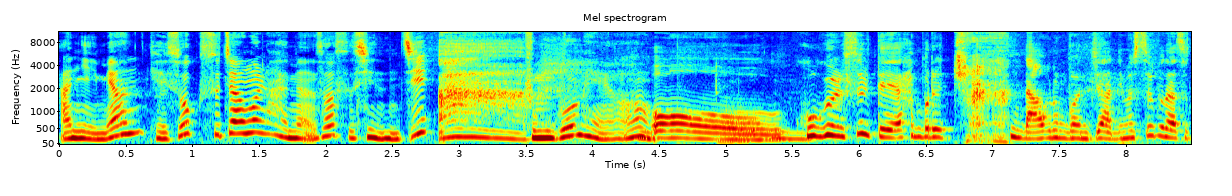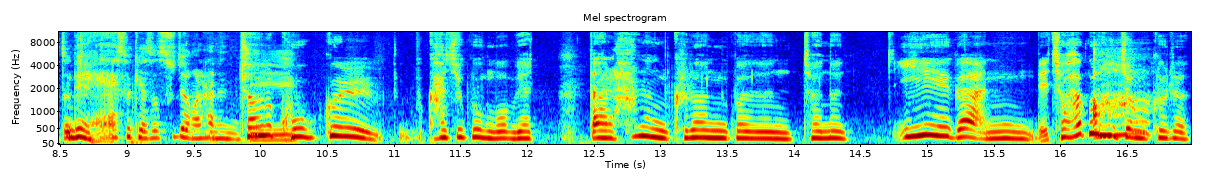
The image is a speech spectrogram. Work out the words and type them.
아니면 계속 수정을 하면서 쓰시는지 아. 궁금해요. 어, 곡을 쓸 때 한 번에 쫙 나오는 건지 아니면 쓰고 나서도 네. 계속해서 수정을 하는지. 저는 곡을 가지고 뭐 몇 달 하는 그런 거는 저는 이해가 안 돼. 저하고는 아. 좀 그런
